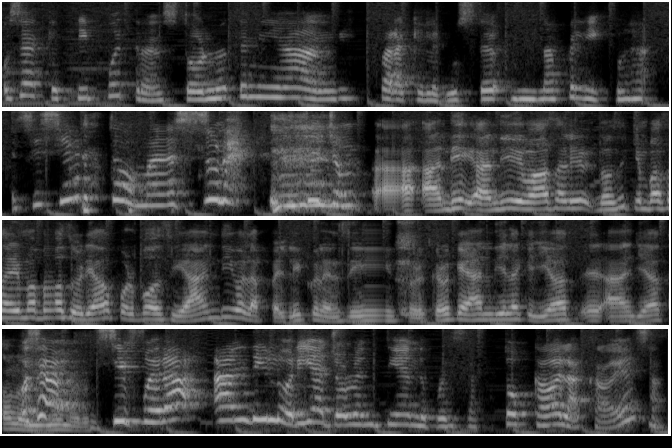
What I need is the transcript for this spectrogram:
o sea, qué tipo de trastorno tenía Andy para que le guste una película. Sí, es cierto, más una. Andy, Andy va a salir, no sé quién va a salir más basureado por vos, si Andy o la película en sí, pero creo que Andy es la que lleva, eh, ah, lleva todos los o sea, Si fuera Andy Loría, yo lo entiendo, pues está tocado de la cabeza.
